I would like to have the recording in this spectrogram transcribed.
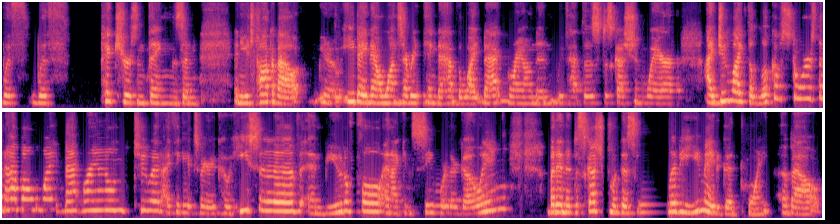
with with pictures and things and and you talk about you know ebay now wants everything to have the white background and we've had this discussion where i do like the look of stores that have all the white background to it i think it's very cohesive and beautiful and i can see where they're going but in a discussion with this libby you made a good point about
